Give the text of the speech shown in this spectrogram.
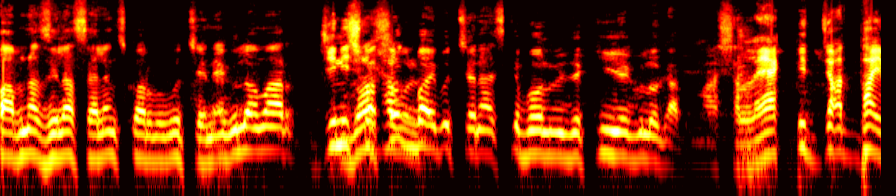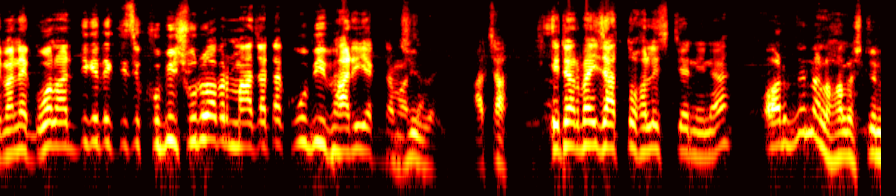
পাবনা জেলা চ্যালেঞ্জ করব বুঝছেন এগুলো আমার জিনিস দর্শক ভাই বুঝছেন আজকে বলবি যে কি এগুলো গাবি মাশাআল্লাহ এক পিস জাত ভাই মানে গলার দিকে দেখতেছি খুবই শুরু আবার মাজাটা খুবই ভারী একটা মাজা। ভাই। আচ্ছা এটার ভাই জাত তো হলিস্টিয়ানি না? অরিজিনাল হলস্টেন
